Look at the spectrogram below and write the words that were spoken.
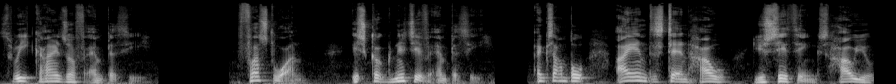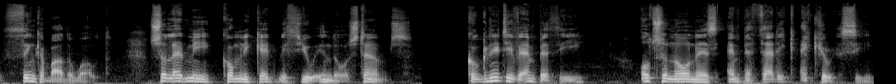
three kinds of empathy. First one is cognitive empathy. Example, I understand how you see things, how you think about the world. So let me communicate with you in those terms. Cognitive empathy, also known as empathetic accuracy,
